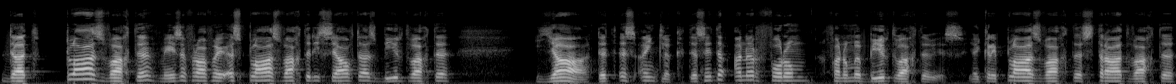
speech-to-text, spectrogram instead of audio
dat plaaswachte, mense vraag van jy, is plaaswachte die selfde as beerdwachte? Ja, dit is eindelijk, dit is net een ander vorm van om een beerdwachte te wees. Jy krij plaaswachte, straatwachte,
